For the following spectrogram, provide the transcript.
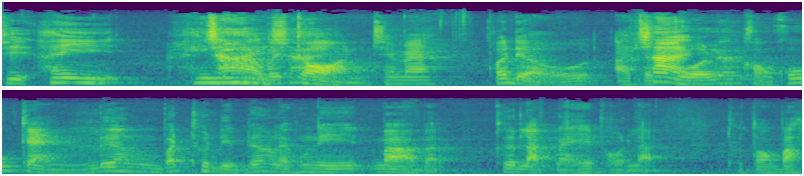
ที่ให้ให้ใช่หน้าไว้ใช่ก่อนใช่ไหม เพราะเดี๋ยวอาจจะใช่กลัวเรื่องของคู่แข่งเรื่องวัตถุดิบเรื่องอะไรพวกนี้มาแบบคือหลากหลายเหตุผลละถูกต้องปะ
